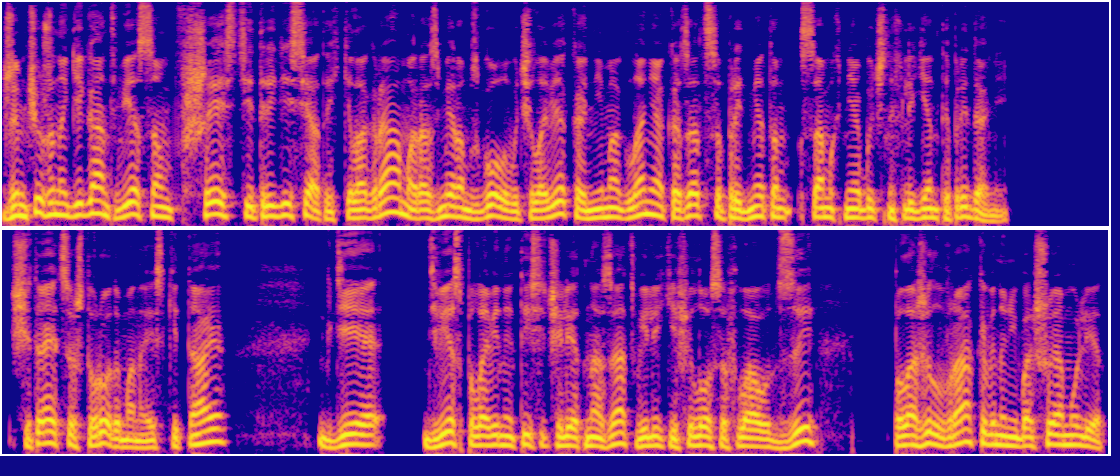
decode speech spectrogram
Жемчужина-гигант весом в 6,3 килограмма, размером с голову человека, не могла не оказаться предметом самых необычных легенд и преданий. Считается, что родом она из Китая, где Две с половиной тысячи лет назад великий философ Лао Цзы положил в раковину небольшой амулет.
